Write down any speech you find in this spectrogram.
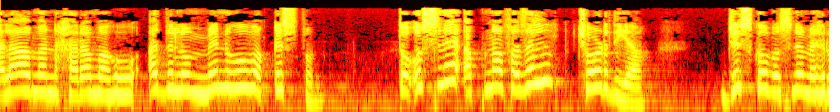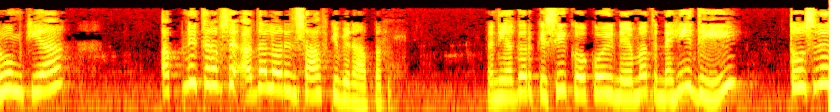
علام من منہ قسط تو اس نے اپنا فضل چھوڑ دیا جس کو اس نے محروم کیا اپنی طرف سے عدل اور انصاف کی بنا پر یعنی اگر کسی کو کوئی نعمت نہیں دی تو اس نے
